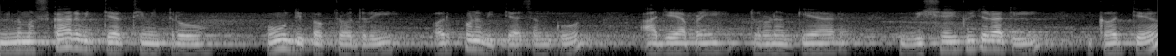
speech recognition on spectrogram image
નમસ્કાર વિદ્યાર્થી મિત્રો. હું દીપક ચૌધરી, અર્પણ વિદ્યા સંકુલ. આજે આપણે ધોરણ અગિયાર, વિષય ગુજરાતી, ગદ્ય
